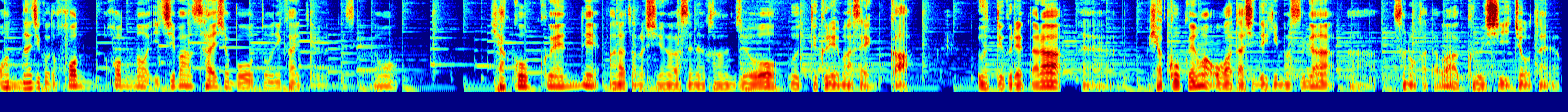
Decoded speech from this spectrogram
同じこと、本、本の一番最初冒頭に書いてるんですけども、100億円であなたの幸せな感情を売ってくれませんか？売ってくれたら、え100億円はお渡しできますが、その方は苦しい状態の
